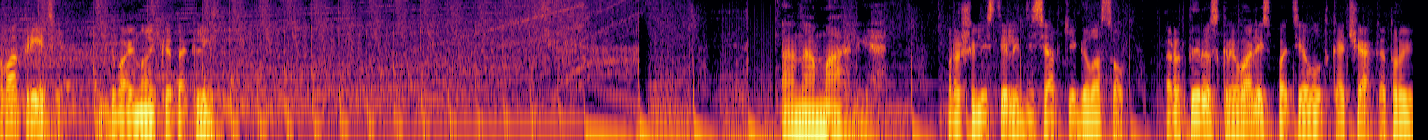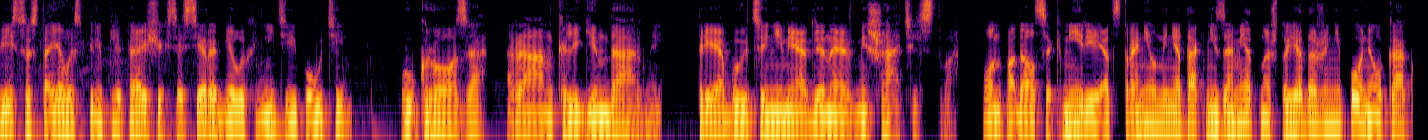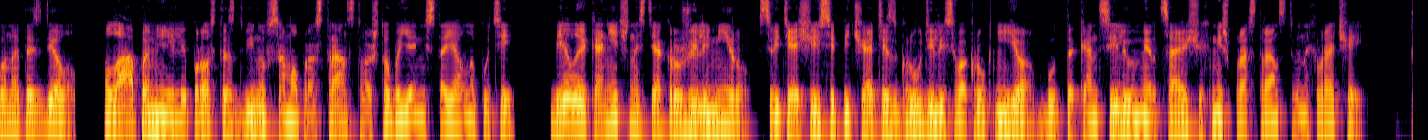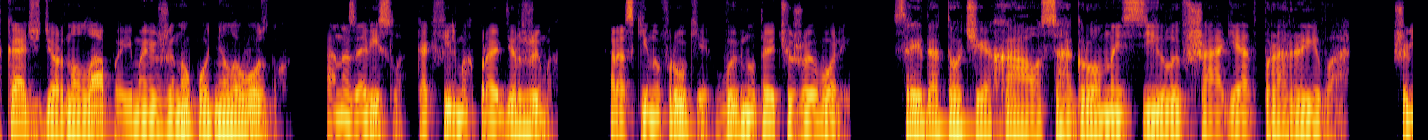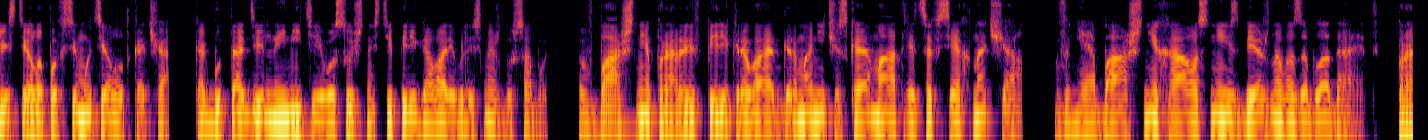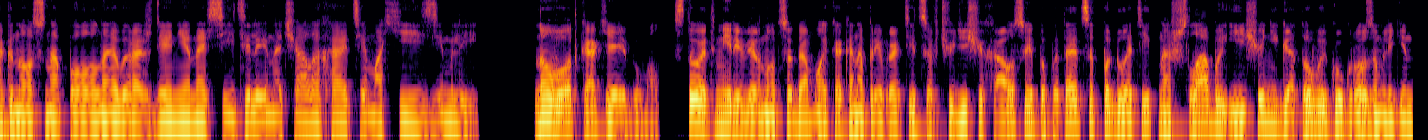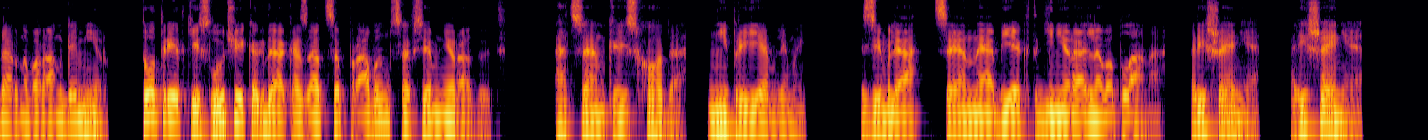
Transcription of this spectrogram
Глава 3. Двойной катаклизм. Аномалия. Прошелестели десятки голосов. Рты раскрывались по телу ткача, который весь состоял из переплетающихся серо-белых нитей и паутин. Угроза. Ранг легендарный. Требуется немедленное вмешательство. Он подался к Мире и отстранил меня так незаметно, что я даже не понял, как он это сделал. Лапами или просто сдвинув само пространство, чтобы я не стоял на пути. Белые конечности окружили миру, светящиеся печати сгрудились вокруг нее, будто консилиум мерцающих межпространственных врачей. Ткач дернул лапы, и мою жену подняло воздух. Она зависла, как в фильмах про одержимых, раскинув руки, выгнутая чужой волей. «Средоточие хаоса огромной силы в шаге от прорыва!» шелестело по всему телу ткача, как будто отдельные нити его сущности переговаривались между собой. В башне прорыв перекрывает гармоническая матрица всех начал. Вне башни хаос неизбежно возобладает. Прогноз на полное вырождение носителей начала хаотемахии Земли. Ну вот, как я и думал. Стоит Мире вернуться домой, как она превратится в чудище хаоса и попытается поглотить наш слабый и еще не готовый к угрозам легендарного ранга мир. Тот редкий случай, когда оказаться правым совсем не радует. Оценка исхода. Неприемлемый. Земля – ценный объект генерального плана. Решение. Решение.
